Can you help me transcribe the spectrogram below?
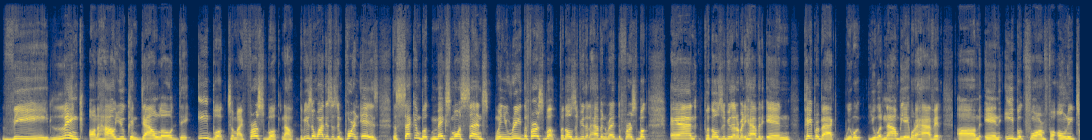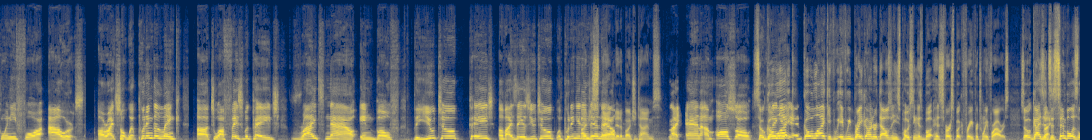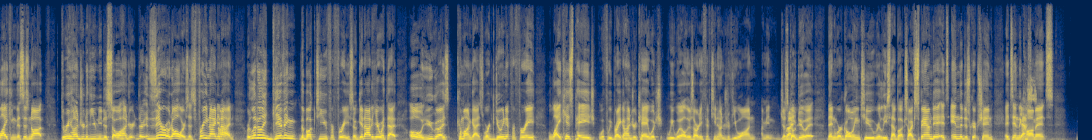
the link on how you can download the ebook to my first book. Now, the reason why this is important is the second book makes more sense when you read the first book. For those of you that haven't read the first book, and for those of you that already have it in paperback, we will you will now be able to have it um, in ebook form for only 24 hours. All right, so we're putting the link uh, to our Facebook page right now in both the YouTube page of Isaiah's YouTube. We're putting it I in there now. I just spammed it a bunch of times. Right, and I'm also so go like, go like. If we, if we break hundred thousand, he's posting his book, his first book, free for 24 hours. So guys, right. it's as simple as liking. This is not 300 of you need to sow 100. It's zero dollars. It's free 99. Oh. We're literally giving the book to you for free. So get out of here with that. Oh, you guys, come on, guys. We're doing it for free. Like his page. If we break 100K, which we will, there's already 1,500 of you on. I mean, just right. go do it. Then we're going to release that book. So I've spammed it. It's in the description, it's in the yes. comments.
